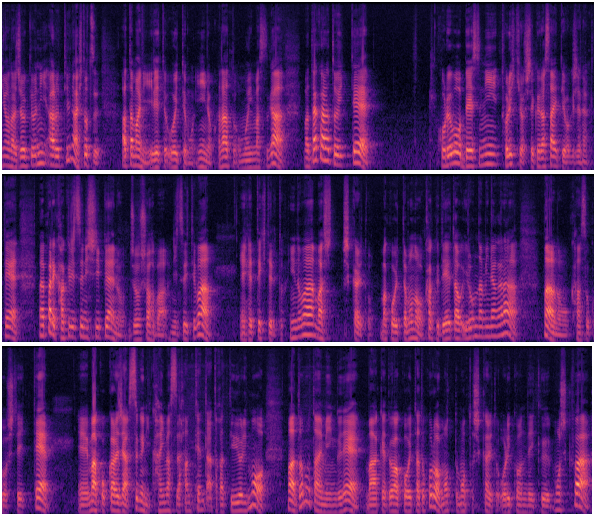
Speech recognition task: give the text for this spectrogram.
うような状況にあるっていうのは一つ頭に入れておいてもいいのかなと思いますが、まあ、だからといってこれをベースに取引をしてくださいというわけじゃなくてやっぱり確実に CPI の上昇幅については減ってきているというのは、まあ、しっかりと、まあ、こういったものを各データをいろんな見ながら、まあ、あの観測をしていってえー、まあここからじゃあすぐに買います反転だとかっていうよりも、まあ、どのタイミングでマーケットがこういったところをもっともっとしっかりと織り込んでいくもしくは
